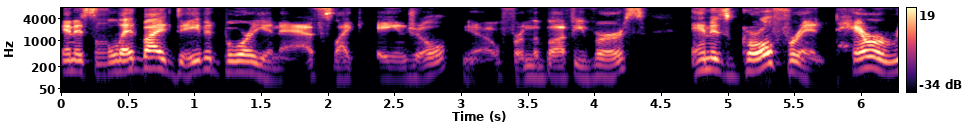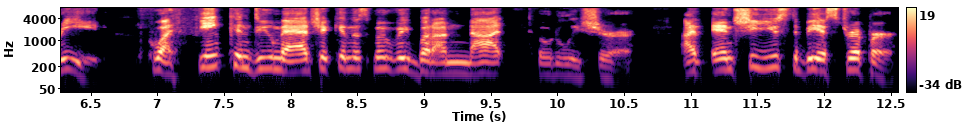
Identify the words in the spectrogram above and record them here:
And it's led by David Boreanaz, like Angel, you know, from the Buffy verse, and his girlfriend, Tara Reid, who I think can do magic in this movie, but I'm not totally sure. I, and she used to be a stripper.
